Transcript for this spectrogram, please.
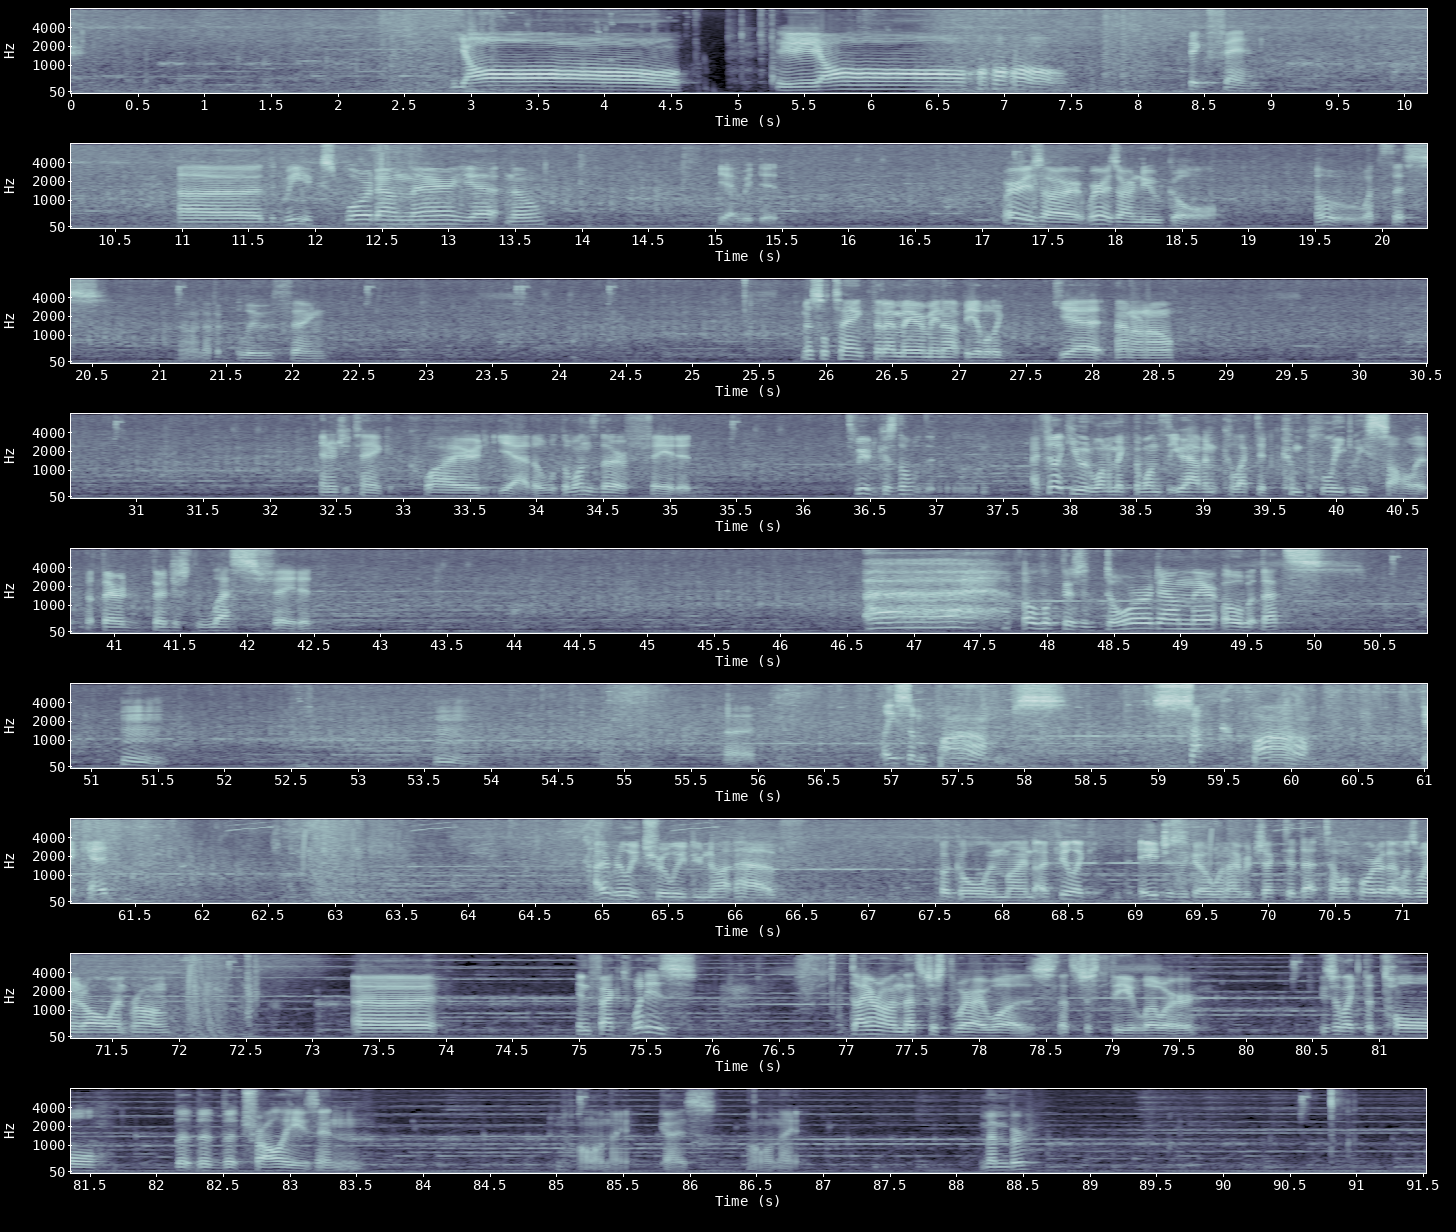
Yo! Yo! Big fan. Uh, did we explore down there? Yeah, no. Yeah, we did. Where is our, where is our new goal? Oh, what's this? Oh, another blue thing. Missile tank that I may or may not be able to get. I don't know. Energy tank acquired. Yeah, the, the ones that are faded. It's weird because the, I feel like you would want to make the ones that you haven't collected completely solid, but they're they're just less faded. Uh, oh look, there's a door down there. Oh, but that's... Hmm. Hmm. Uh, play some bombs. Suck bomb, dickhead. I really truly do not have a goal in mind. I feel like ages ago when I rejected that teleporter, that was when it all went wrong. Uh, in fact, what is... Dairon, that's just where I was. That's just the lower... These are like the toll... The, the, the trolleys in... Hollow Knight, guys. Hollow Knight. Remember?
